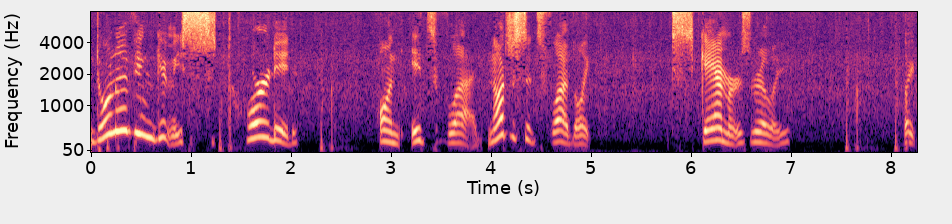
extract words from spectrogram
Don't even get me started on its Vlad. Not just its Vlad, like scammers, really. Like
